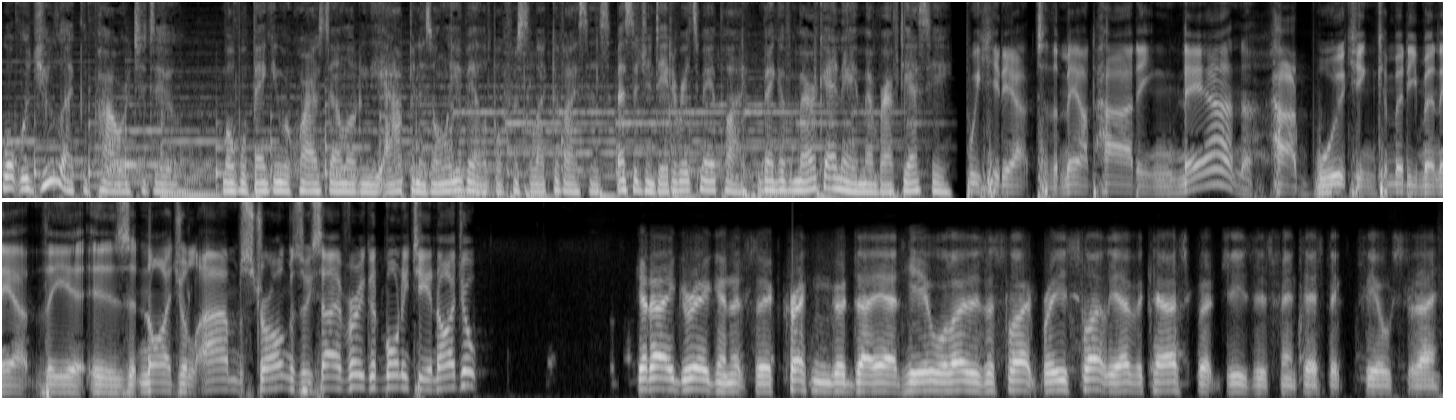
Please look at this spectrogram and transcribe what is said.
What would you like the power to do? Mobile banking requires downloading the app and is only available for select devices. Message and data rates may apply. Bank of America and a member FDIC. We head out to the Mount Harding now, and a hard-working committeeman out there is Nigel Armstrong. As we say, a very good morning to you, Nigel. G'day, Greg, and it's a cracking good day out here. Although there's a slight breeze, slightly overcast, but geez, there's fantastic fields today.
